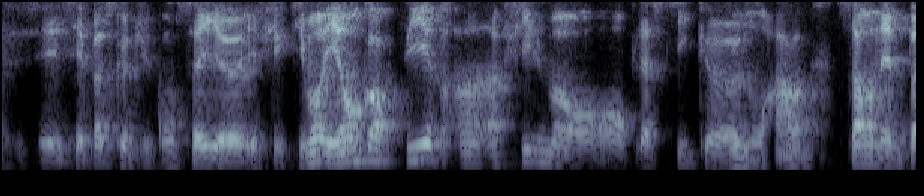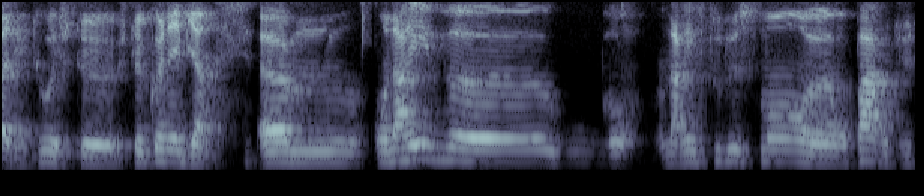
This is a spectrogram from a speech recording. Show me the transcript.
c'est pas ce que tu conseilles, euh, effectivement. Et encore pire, un, film en, plastique euh, noir, ça, on n'aime pas du tout et je te, je te connais bien. Euh, on, arrive, bon, on arrive tout doucement, on part, du,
